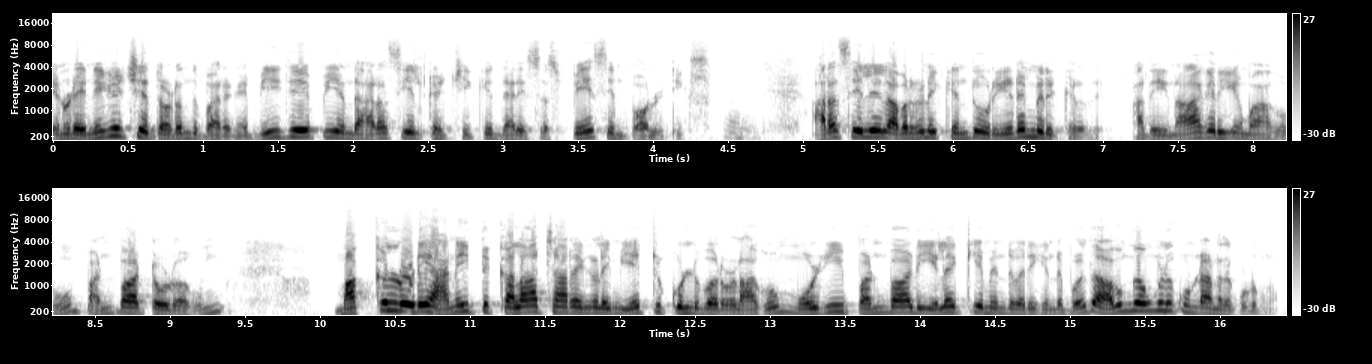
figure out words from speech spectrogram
என்னுடைய நிகழ்ச்சியை தொடர்ந்து பாருங்க. பிஜேபி என்ற அரசியல் கட்சிக்கு there is a space in politics அரசியலில் அவர்களுக்கு என்று ஒரு இடம் இருக்கிறது. அதை நாகரிகமாகவும் பண்பாட்டோடாகவும் மக்களுடைய அனைத்து கலாச்சாரங்களையும் ஏற்றுக்கொள்ளுபவர்களாகவும் மொழி பண்பாடு இலக்கியம் என்று வருகின்ற பொழுது அவங்கவுங்களுக்கு உண்டானதை கொடுக்கணும்.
